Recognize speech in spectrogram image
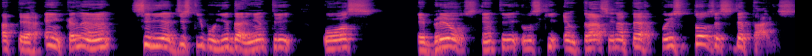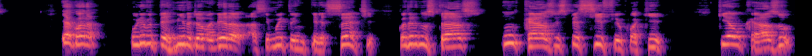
a terra em Canaã seria distribuída entre os hebreus, entre os que entrassem na terra. Por isso, todos esses detalhes. E agora, o livro termina de uma maneira assim muito interessante, quando ele nos traz um caso específico aqui, que é o caso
